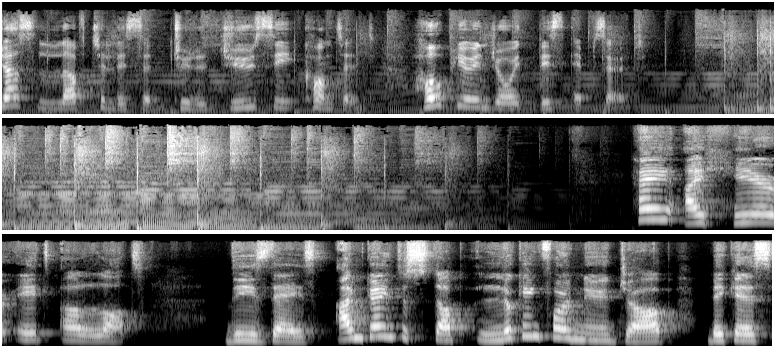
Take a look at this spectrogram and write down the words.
just love to listen to the juicy content. Hope you enjoyed this episode. Hey, I hear it a lot these days. I'm going to stop looking for a new job because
